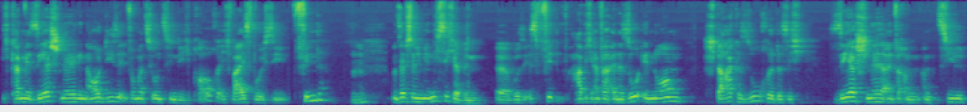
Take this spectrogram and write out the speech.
ich kann mir sehr schnell genau diese Informationen ziehen, die ich brauche. Ich weiß, wo ich sie finde. Mhm. Und selbst wenn ich mir nicht sicher bin, äh, wo sie ist, habe ich einfach eine so enorm starke Suche, dass ich sehr schnell einfach am, am Ziel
